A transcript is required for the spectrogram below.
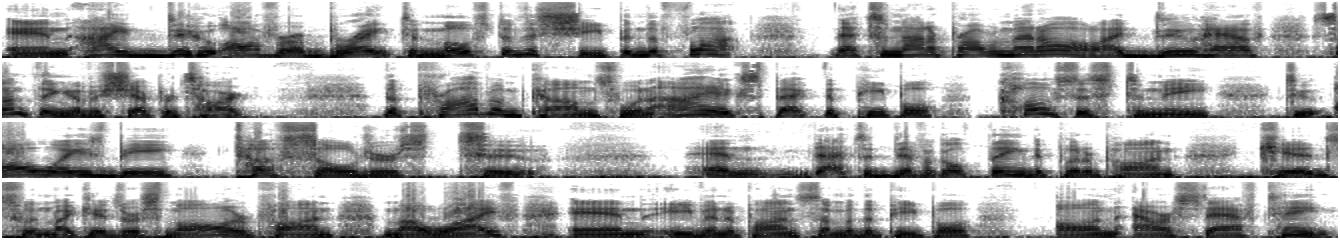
and I do offer a break to most of the sheep in the flock. That's not a problem at all. I do have something of a shepherd's heart. The problem comes when I expect the people closest to me to always be tough soldiers too. And that's a difficult thing to put upon kids when my kids were small, or upon my wife, and even upon some of the people on our staff team.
